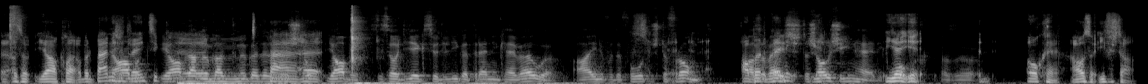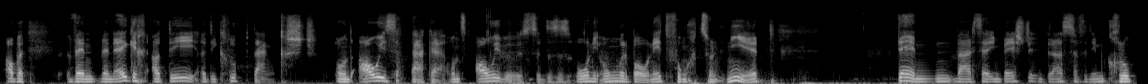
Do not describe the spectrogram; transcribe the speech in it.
Also, ja, klar, aber Bern ist Ja, ja der einzige. ja, aber ähm, wir gehen- wir äh, ja, aber sie sollen die, die die Liga-Training haben wollen. Einer von der vordersten Front. aber also weißt, das ist auch scheinheilig. Ja, Punkt. Also, Okay, also ich verstehe. Aber wenn, wenn eigentlich an die, an die Club denkst und alle sagen, und alle wissen, dass es ohne Unterbau nicht funktioniert, dann wäre es ja im besten Interesse von dem Club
